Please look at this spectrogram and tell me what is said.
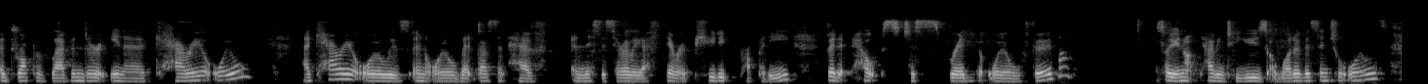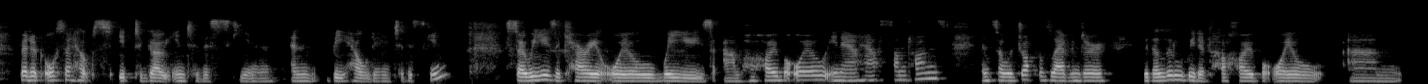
a drop of lavender in a carrier oil. A carrier oil is an oil that doesn't have a necessarily a therapeutic property, but it helps to spread the oil further. So you're not having to use a lot of essential oils, but it also helps it to go into the skin and be held into the skin. So we use a carrier oil, we use um, jojoba oil in our house sometimes. And so a drop of lavender with a little bit of jojoba oil um,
